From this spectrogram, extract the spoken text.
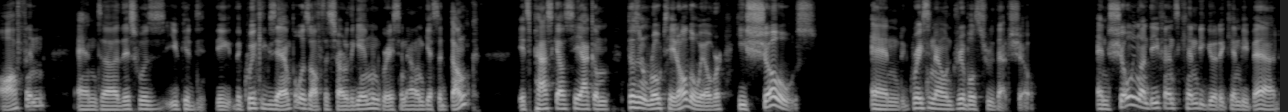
often. And uh, this was you could the the quick example is off the start of the game when Grayson Allen gets a dunk. It's Pascal Siakam doesn't rotate all the way over. He shows, and Grayson Allen dribbles through that show. And showing on defense can be good. It can be bad.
